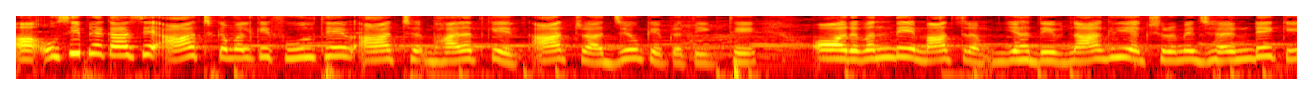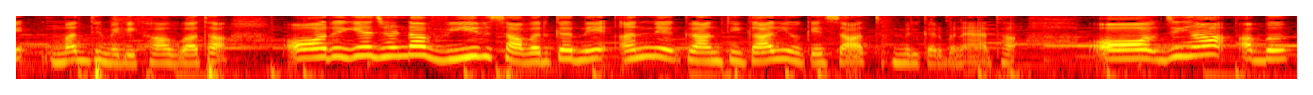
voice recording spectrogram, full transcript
उसी प्रकार से आठ कमल के फूल थे, आठ भारत के, आठ राज्यों के प्रतीक थे। और वंदे मातरम, यह देवनागरी अक्षरों में झंडे के मध्य में लिखा हुआ था। और यह झंडा वीर सावरकर ने अन्य क्रांतिकारियों के साथ मिलकर बनाया था। और जी हाँ अब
